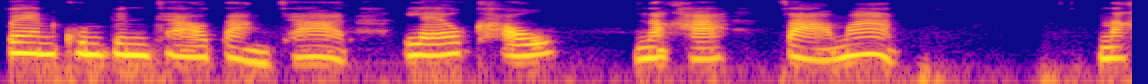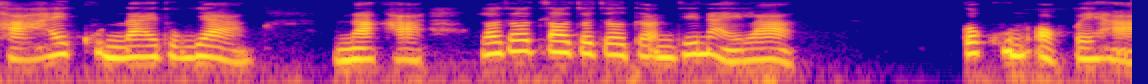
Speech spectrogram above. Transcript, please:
แฟนคุณเป็นชาวต่างชาติ แล้วเขานะคะสามารถนะคะให้คุณได้ทุกอย่างนะคะแล้วเราเราจะเจอกันที่ไหนล่ะ ก็คุณออกไปหา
